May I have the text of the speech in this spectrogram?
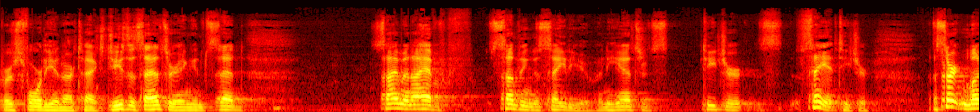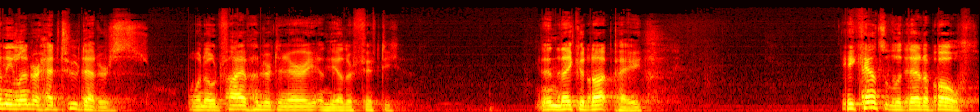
Verse 40 in our text Jesus answering and said, Simon, I have something to say to you. And he answered, Teacher, say it, teacher. A certain moneylender had two debtors. One owed 500 denarii and the other 50. And they could not pay. He canceled the debt of both.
